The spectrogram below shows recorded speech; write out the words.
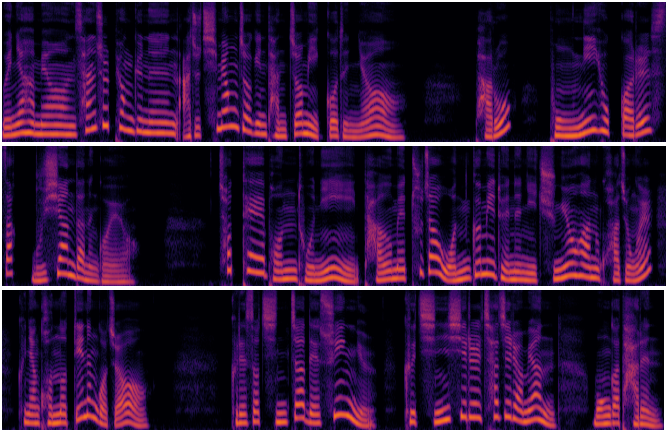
왜냐하면 산술 평균은 아주 치명적인 단점이 있거든요. 바로 복리 효과를 싹 무시한다는 거예요. 첫 해에 번 돈이 다음에 투자 원금이 되는 이 중요한 과정을 그냥 건너뛰는 거죠. 그래서 진짜 내 수익률, 그 진실을 찾으려면 뭔가 다른,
